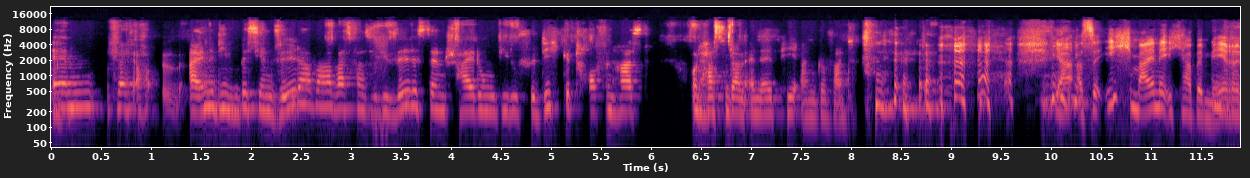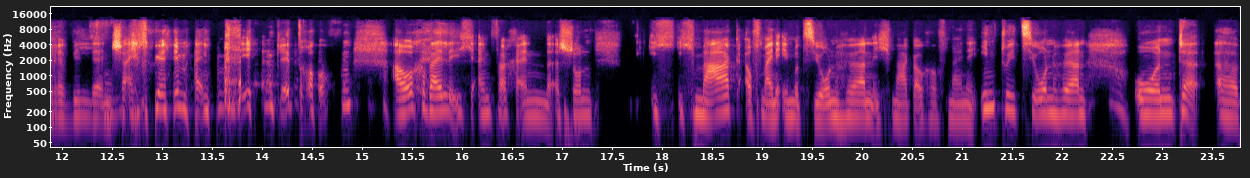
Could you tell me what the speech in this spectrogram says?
Ähm, vielleicht auch eine, die ein bisschen wilder war. Was war so die wildeste Entscheidung, die du für dich getroffen hast? Und hast du dann NLP angewandt? ja, also ich meine, ich habe mehrere wilde Entscheidungen in meinem Leben getroffen, auch weil ich einfach ein schon ich, ich mag auf meine Emotion hören, ich mag auch auf meine Intuition hören. Und äh,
